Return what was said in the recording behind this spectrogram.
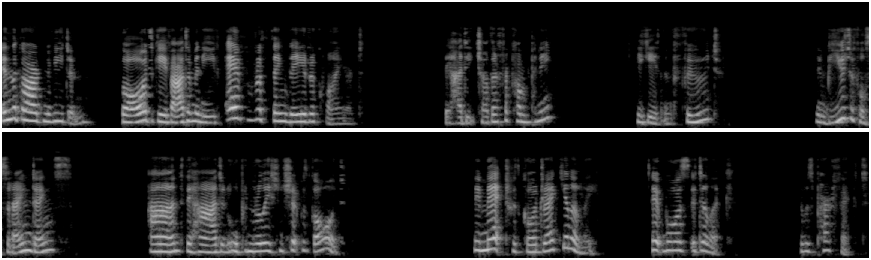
In the Garden of Eden, God gave Adam and Eve everything they required. They had each other for company. He gave them food, and beautiful surroundings, and they had an open relationship with God. They met with God regularly. It was idyllic. It was perfect.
